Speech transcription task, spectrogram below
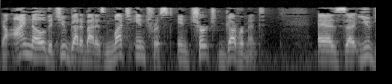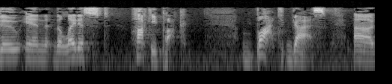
Now, I know that you've got about as much interest in church government as uh, you do in the latest hockey puck. But, guys, uh,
